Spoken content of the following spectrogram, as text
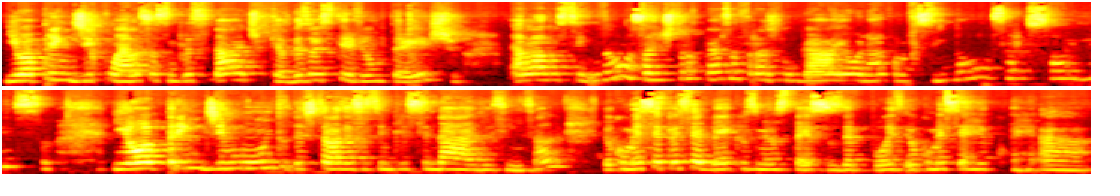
E eu aprendi com ela essa simplicidade, porque às vezes eu escrevi um trecho, ela falava assim, só a gente trocar essa frase de lugar. Eu olhava e falava assim, nossa, era só isso. E eu aprendi muito de trazer essa simplicidade, assim, sabe? Eu comecei a perceber que os meus textos depois, eu comecei a, a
